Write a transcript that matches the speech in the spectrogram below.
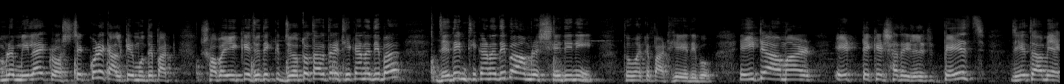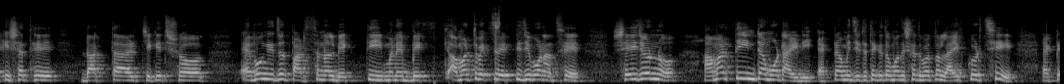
আমরা মিলাই ক্রস চেক করে কালকের মধ্যে পাঠ সবাইকে যদি যত তাড়াতাড়ি ঠিকানা দিবা, যেদিন ঠিকানা দিবা, আমরা সেদিনই তোমাকে পাঠিয়ে দিব। এইটা আমার এর টেকের সাথে রিলেটেড পেজ যেহেতু আমি একই সাথে ডাক্তার, চিকিৎসক এবং একজন পার্সোনাল ব্যক্তি মানে আমার তো ব্যক্তি ব্যক্তি জীবন আছে, সেই জন্য আমার তিনটা মোট আইডি একটা আমি যেটা থেকে তোমাদের সাথে বর্তমান লাইভ করছি, একটা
